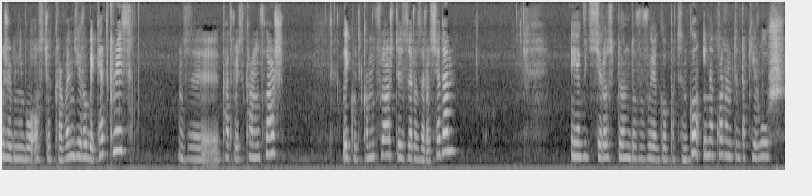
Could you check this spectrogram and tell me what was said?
żeby nie było ostrych krawędzi. Robię cat crease z Catrice Camouflage. Liquid Camouflage to jest 007. Jak widzicie, rozblendowuję go pacynką i nakładam ten taki róż,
